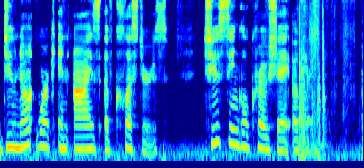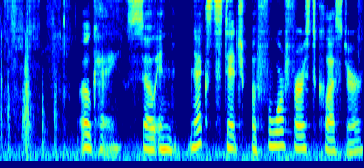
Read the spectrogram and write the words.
Do not work in eyes of clusters. Two single crochet, okay. Okay, so in next stitch before first cluster,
